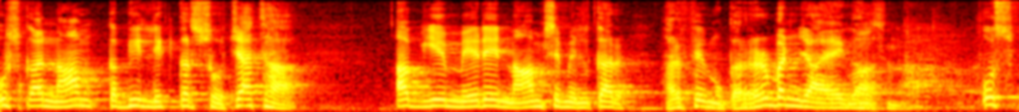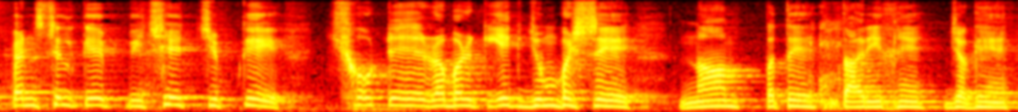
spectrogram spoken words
उसका नाम कभी लिखकर सोचा था अब ये मेरे नाम से मिलकर हरफ मुकर्र बन जाएगा। उस पेंसिल के पीछे चिपके छोटे रबड़ की एक जुम्बश से नाम पते तारीखें जगहें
